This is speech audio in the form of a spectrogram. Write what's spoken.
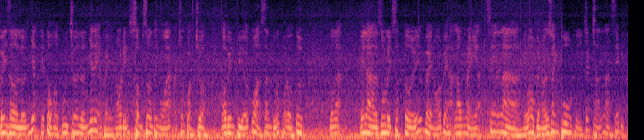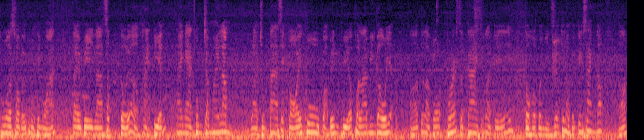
Bây giờ lớn nhất cái tổ hợp vui chơi lớn nhất ấy phải nói đến Sầm Sơn Thanh Hóa ở trong quảng trường. Có bên phía của Sun Group họ đầu tư. Vâng ạ đây là du lịch sắp tới về nói về Hạ Long này ạ sẽ là nếu mà về nói doanh thu thì chắc chắn là sẽ bị thua so với khu vực Thanh Hóa. Tại vì là sắp tới ở Hải Tiến 2025 là chúng ta sẽ có cái khu của bên phía Flamingo ấy ạ. Đó, tức là Forest Sky tức là cái tổ hợp bởi nghỉ dưỡng kết hợp với cây xanh đó. Đó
